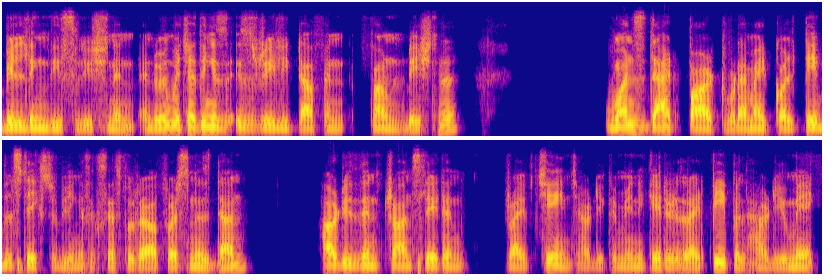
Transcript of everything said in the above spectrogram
building the solution and, and doing which i think is, is really tough and foundational. Once that part what i might call table stakes to being a successful revops person is done how do you then translate and drive change? How do you communicate to the right people? How do you make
